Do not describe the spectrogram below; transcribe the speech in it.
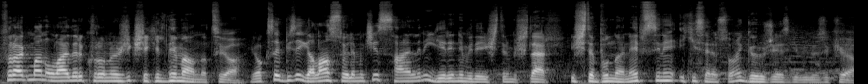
Fragman olayları kronolojik şekilde mi anlatıyor? Yoksa bize yalan söylemek için sahnelerin yerini mi değiştirmişler? İşte bunların hepsini 2 sene sonra göreceğiz gibi gözüküyor.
